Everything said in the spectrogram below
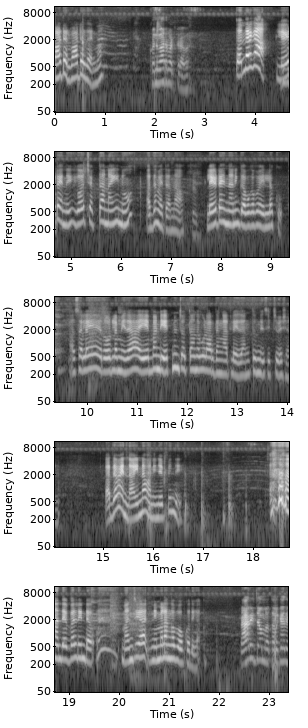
వాటర్ వాటర్ దానిమా కొన్ని వాటర్ పట్టుకురావా? తొందరగా. లేట్ అయింది. ఇగో చెప్తాను నువ్వు అర్థమవుతుందా. లేట్ అయిందని గబగబా వెళ్ళకు. అసలే రోడ్ల మీద ఏ బండి ఎటు నుంచి వస్తుందో కూడా అర్థం కావట్లేదు. అంతుంది సిచ్యువేషన్ అర్థమైందా? విన్నావా? నేను చెప్పింది. దెబ్బలు తింటావు. మంచిగా నిమ్మలంగా పోకొద్దిగా తలకాయ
